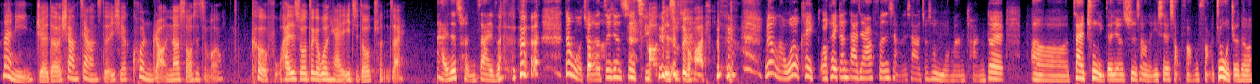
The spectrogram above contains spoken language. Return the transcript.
那你觉得像这样子的一些困扰，你那时候是怎么克服？还是说这个问题还一直都存在？还是存在着。但我觉得这件事情 好，结束这个话题。没有啦，我有可以，我可以跟大家分享一下，就是我们团队呃在处理这件事上的一些小方法。就我觉得，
